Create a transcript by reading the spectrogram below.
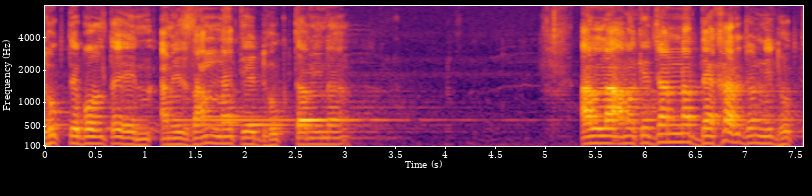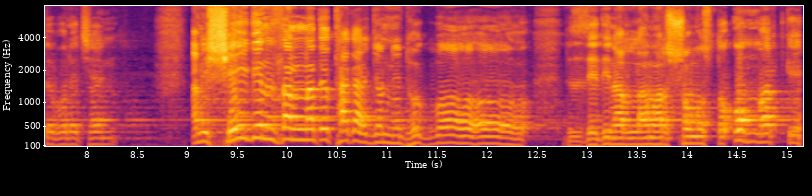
ঢুকতে বলতেন আমি জান্নাতে ঢুকতামই না। আল্লাহ আমাকে জান্নাত দেখার জন্য ঢুকতে বলেছেন। আমি সেই দিন জান্নাতে থাকার জন্য ঢুকব। যেদিন আল্লাহ আমার সমস্ত উম্মাদকে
